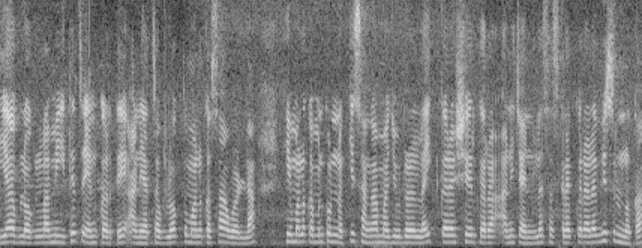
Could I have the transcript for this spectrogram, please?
या ब्लॉगला मी इथेच एंड करते. आणि याचा ब्लॉग तुम्हाला कसा आवडला हे मला कमेंट करून नक्की सांगा. माझ्या व्हिडिओला लाईक करा शेअर करा आणि चॅनलला सबस्क्राईब करायला विसरू नका.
